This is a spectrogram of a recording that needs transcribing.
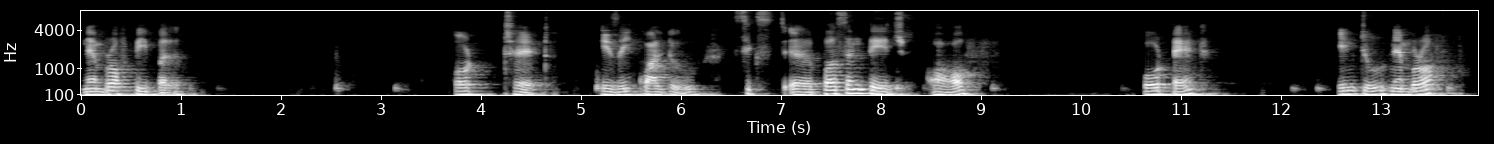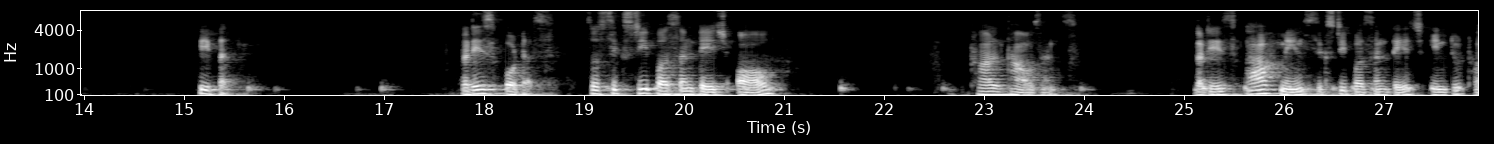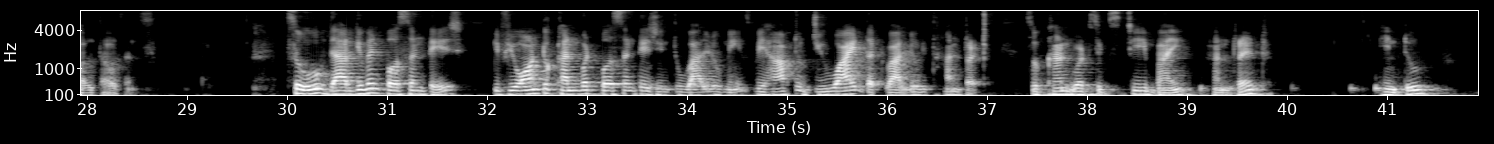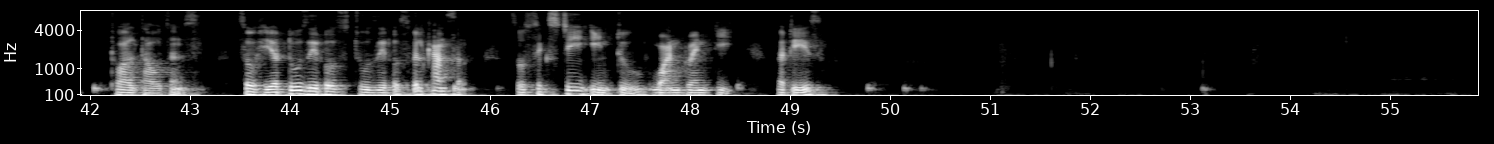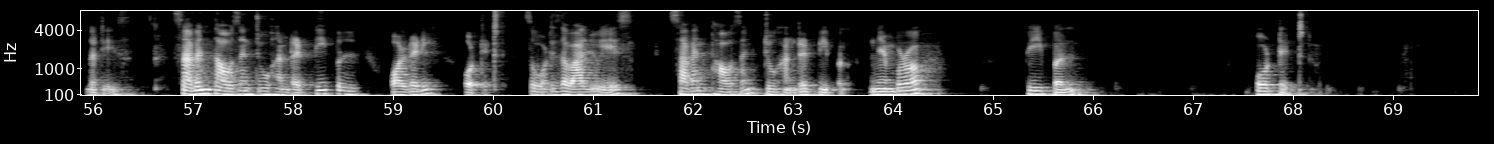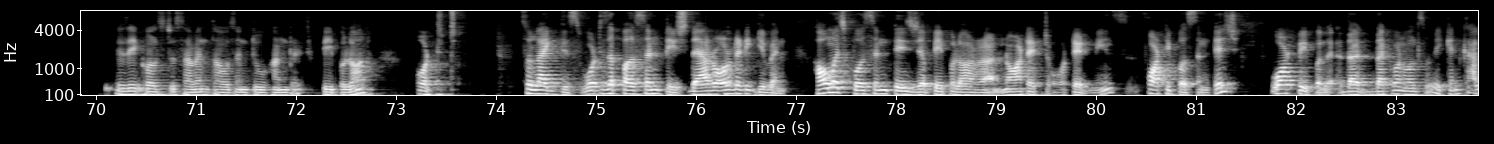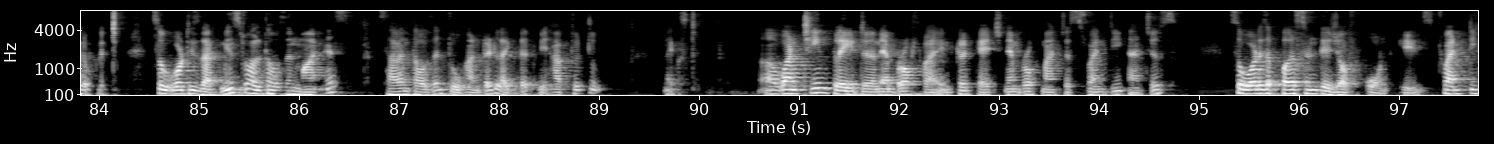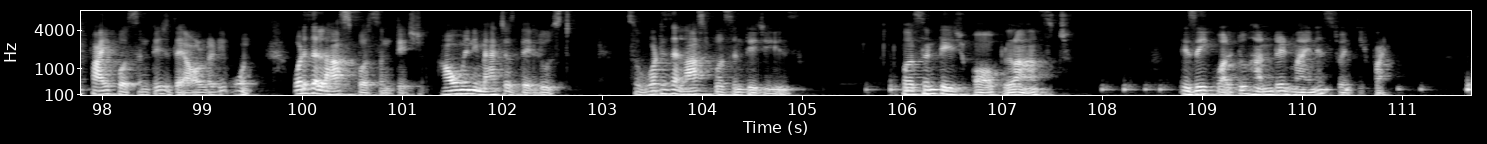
Number of people voted is equal to 6 uh, percentage of voted into number of people. That is voters. So 60 percentage of 12 thousands. That is half means 60 percentage into 12 thousands. So they are given percentage if you want to convert percentage into value means we have to divide that value with 100 so convert 60 by 100 into 12 thousands. So here two zeros two zeros will cancel. So 60 into 120 that is that is 7200 people already voted. So what is the value is 7200 people. Number of people voted is equals to 7200 people are voted. So like this what is the percentage? They are already given. How much percentage people are uh, not at voted means 40 percentage what people that that one also we can calculate so what is that means? 12000 minus 7200 like that we have to do. Next. Uh, one team played a number of uh, in cricket number of matches 20 matches. So what is the percentage of own? Is 25 percentage they already own. what is the last percentage? How many matches they lost? So what is the last percentage is? Percentage of last is equal to 100 minus 25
